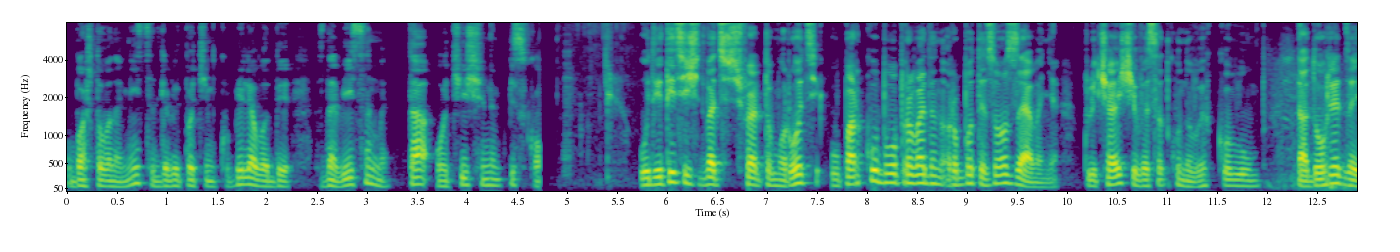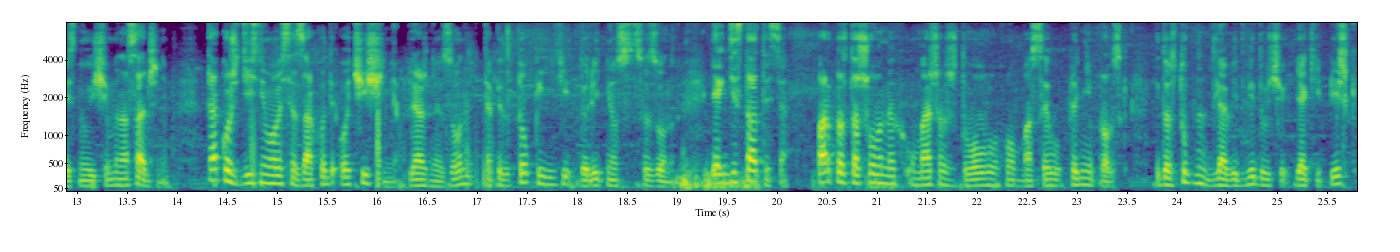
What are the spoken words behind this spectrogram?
облаштоване місце для відпочинку біля води з навісами та очищеним піском. У 2024 році у парку було проведено роботи з озелення, включаючи висадку нових колумб та догляд за існуючими насадженнями. Також здійснювалися заходи очищення пляжної зони та підготовки її до літнього сезону. Як дістатися? Парк розташований у межах житлового масиву Придніпровськ і доступний для відвідувачів як і пішки,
